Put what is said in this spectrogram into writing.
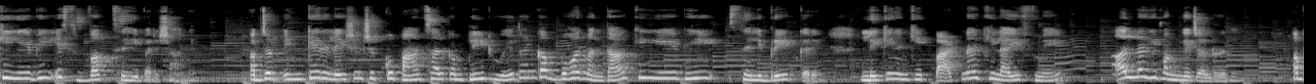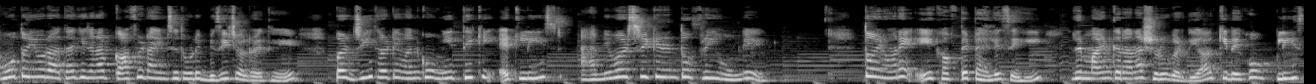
कि ये भी इस वक्त से ही परेशान है। अब जब इनके रिलेशनशिप को पाँच साल कंप्लीट हुए तो इनका बहुत मन था कि ये भी सेलिब्रेट करें। लेकिन इनकी पार्टनर की लाइफ में अलग ही पंगे चल रहे थे। अब वो तो यूँ रहा था कि जनाब काफ़ी टाइम से थोड़े बिज़ी चल रहे थे, पर जी थर्टी वन को उम्मीद थी कि एटलीस्ट एनिवर्सरी के दिन तो फ्री होंगे। तो इन्होंने एक हफ़्ते पहले से ही रिमाइंड कराना शुरू कर दिया कि देखो प्लीज़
